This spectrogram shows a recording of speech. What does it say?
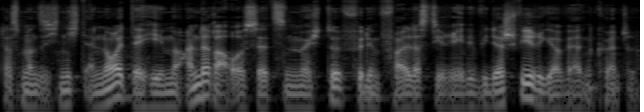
dass man sich nicht erneut der Häme anderer aussetzen möchte, für den Fall, dass die Rede wieder schwieriger werden könnte?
